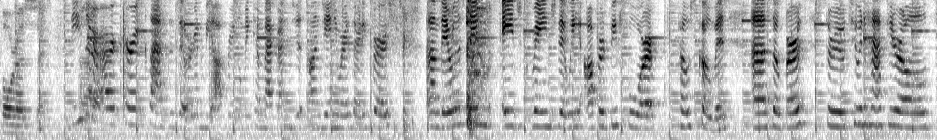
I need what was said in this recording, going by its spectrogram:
for us. And, These are our current classes that we're going to be offering when we come back on, on January 31st. Um, they were the same age range that we offered before post COVID. Uh, so, birth through two and a half year olds.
